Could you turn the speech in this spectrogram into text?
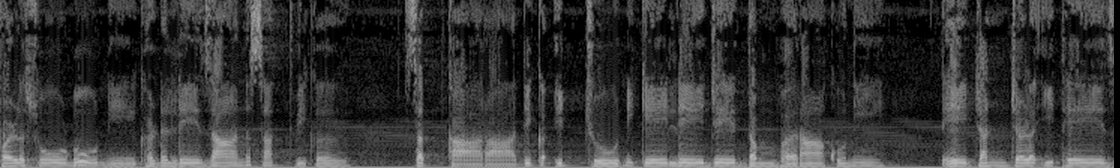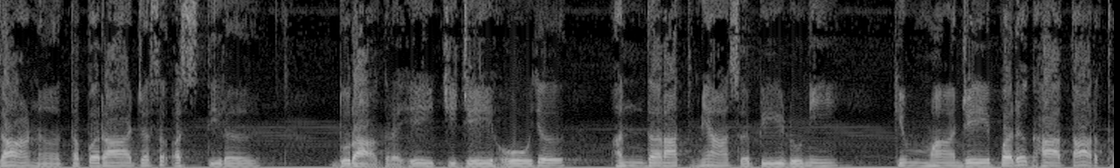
फळ सोडूनी घडले जान सात्विक। सत्कारादिक इच्छूनि केले जे दंभ राखुनी ते चंचल इथे जाण तपराजस अस्थिर। दुराग्रहेची जे होय अंतरात्म्यास पीडुनी किंवा जे परघातार्थ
